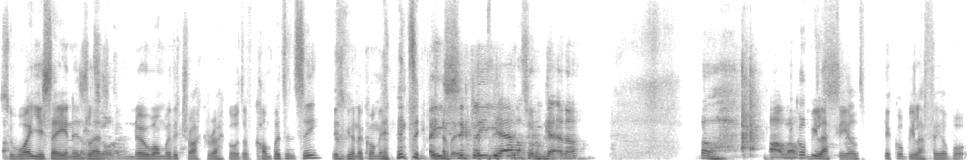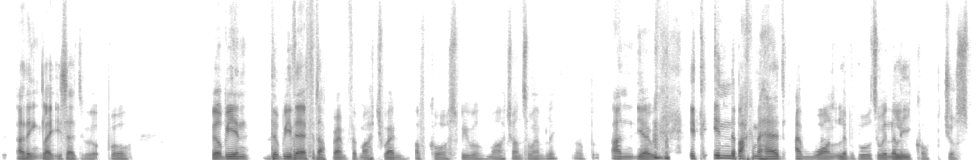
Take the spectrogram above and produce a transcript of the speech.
So, so what you're saying is, Les, no one with a track record of competency is going to come in and take Basically, yeah, that's what I'm getting at. Oh, oh well. It could be left field. It could be left field, but I think, like you said, we'll, we'll, we'll be in. They'll be there for that Brentford match when, of course, we will march on to Wembley. And you know, it in the back of my head, I want Liverpool to win the League Cup. Just,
